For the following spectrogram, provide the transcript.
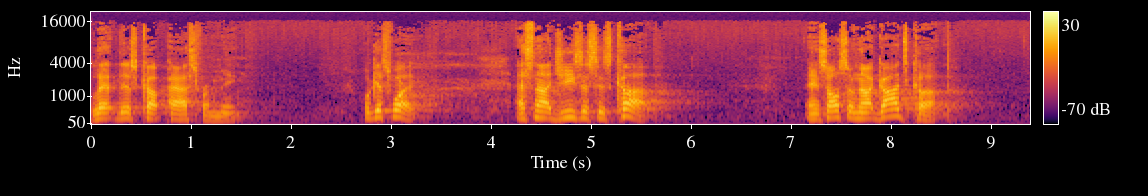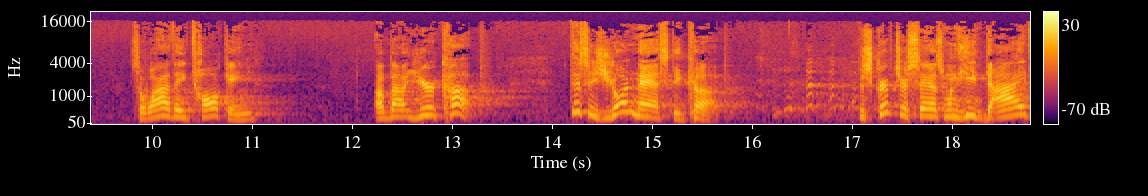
let this cup pass from me. Well, guess what? That's not Jesus' cup. And it's also not God's cup. So why are they talking about your cup? This is your nasty cup. The scripture says when he died,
